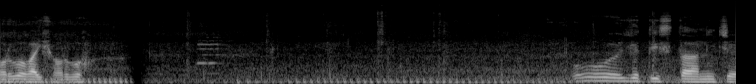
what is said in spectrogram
স্বর্গ ভাই, স্বর্গ। ওই যে তিস্তা নিচে।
